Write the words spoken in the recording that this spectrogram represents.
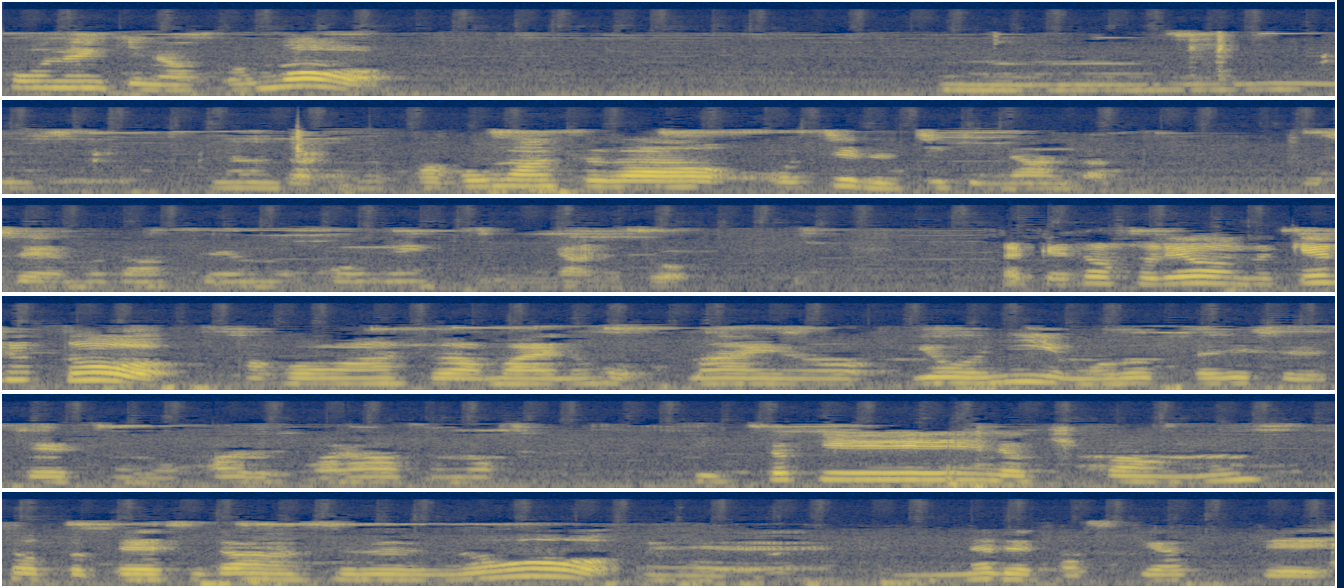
更年期の後も、うーん、なんだろうな、パフォーマンスが落ちる時期なんだ。女性も男性も更年期になると。だけど、それを抜けると、パフォーマンスは前の、前のように戻ったりするケースもあるから、その、一時の期間、ちょっとペースダウンするのを、えー、みんなで助け合って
